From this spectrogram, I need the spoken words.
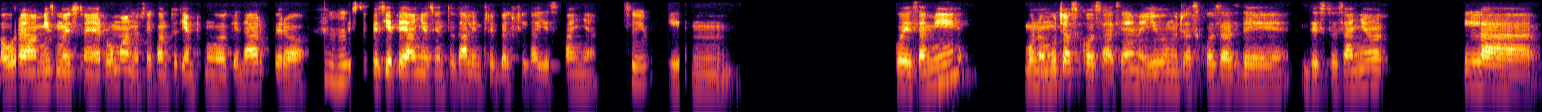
Ahora mismo estoy en Roma, no sé cuánto tiempo me voy a quedar, pero estuve siete años en total entre Bélgica y España. Sí. Mm, pues a mí bueno, muchas cosas, ¿eh? me llevo muchas cosas de, de, estos años. La,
